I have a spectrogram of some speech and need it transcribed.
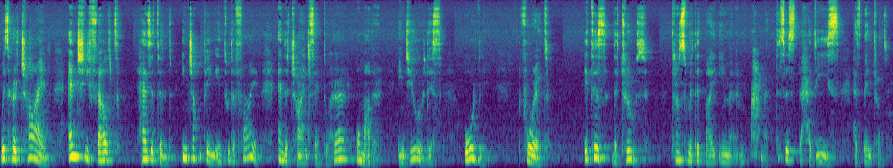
with her child and she felt hesitant in jumping into the fire. And the child said to her, O oh mother, endure this orderly for it. It is the truth transmitted by Imam Ahmad. This is the hadith has been transmitted.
